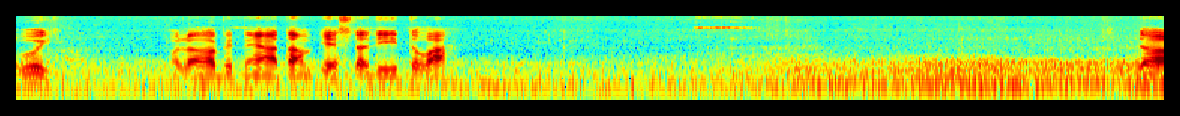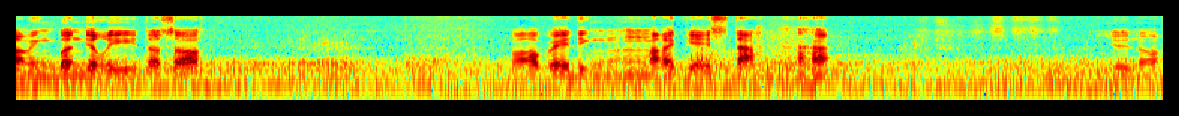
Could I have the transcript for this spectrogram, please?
Uy, malapit na yata ang piyesta dito ah. Daming banderitos oh. Baka pwedeng makipiesta. Yun oh.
